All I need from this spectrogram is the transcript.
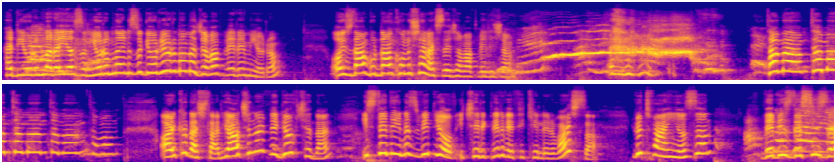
Hadi yorumlara yazın. Yorumlarınızı görüyorum ama cevap veremiyorum. O yüzden buradan konuşarak size cevap vereceğim. Tamam, tamam, tamam, tamam, tamam. Arkadaşlar Yalçınar ve Gökçe'den istediğiniz video içerikleri ve fikirleri varsa lütfen yazın ve biz de size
